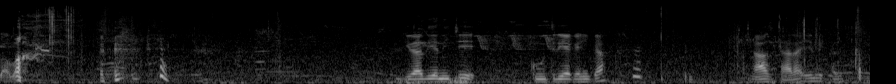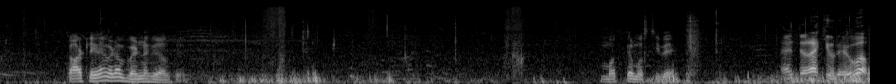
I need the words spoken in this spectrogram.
बाबा। गिरा दिया नीचे, कूद रिया कहीं का। घास खा रहा है, ये काट लेगा मैडम बैठना फिर आपसे मत कर मस्ती पे अरे डरा क्यों रहे हो आप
